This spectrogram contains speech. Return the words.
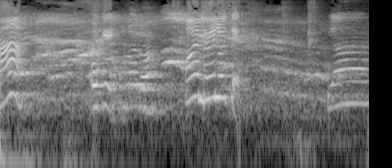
হা? অ'কে অঁ মেমে লৈছে ইয়াৰ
